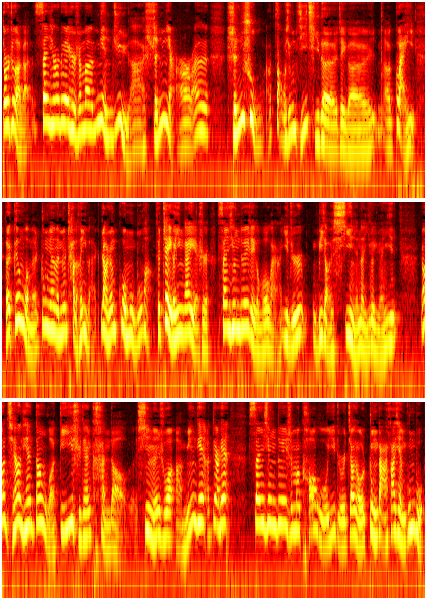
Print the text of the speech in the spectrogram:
都是这个。三星堆是什么面具啊，神鸟，完神树啊，造型极其的这个呃怪异，呃跟我们中原文明差得很远，让人过目不忘。所以这个应该也是三星堆这个博物馆一直比较吸引人的一个原因。然后前两天，当我第一时间看到新闻说啊，明天啊，第二天，三星堆什么考古遗址将有重大发现公布，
